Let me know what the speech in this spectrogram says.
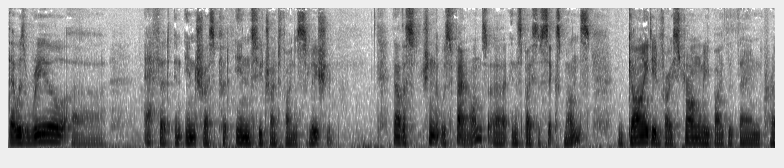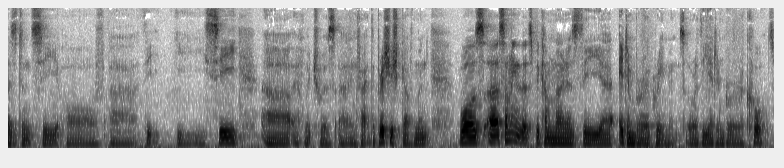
there was real uh, effort and interest put into trying to find a solution. Now, the solution that was found uh, in the space of six months, guided very strongly by the then presidency of uh, the EEC, which was in fact the British government, was uh, something that's become known as the uh, Edinburgh Agreement or the Edinburgh Accords,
